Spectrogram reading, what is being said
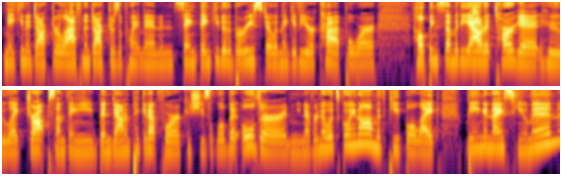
making a doctor laugh in a doctor's appointment and saying thank you to the barista when they give you your cup, or helping somebody out at Target who like dropped something you bend down and pick it up for because she's a little bit older and you never know what's going on with people. Like being a nice human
